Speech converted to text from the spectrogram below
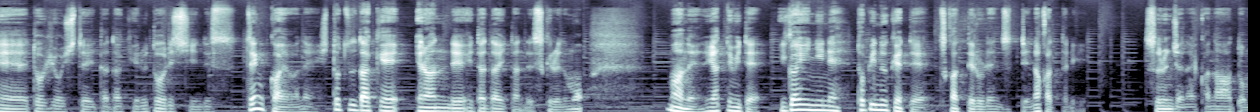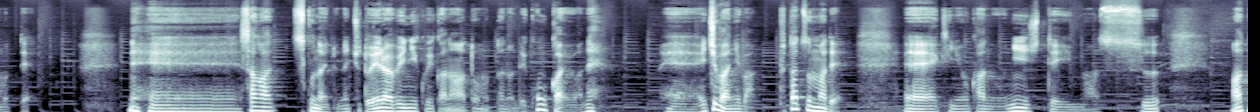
えー、投票していただけると嬉しいです。前回はね、一つだけ選んでいただいたんですけれども、まあね、やってみて、意外にね、飛び抜けて使ってるレンズってなかったりするんじゃないかなと思って、ね、えー、差が少ないとね、ちょっと選びにくいかなと思ったので、今回はね、えー、1番、2番、2つまで、えー、記入可能にしています。あ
